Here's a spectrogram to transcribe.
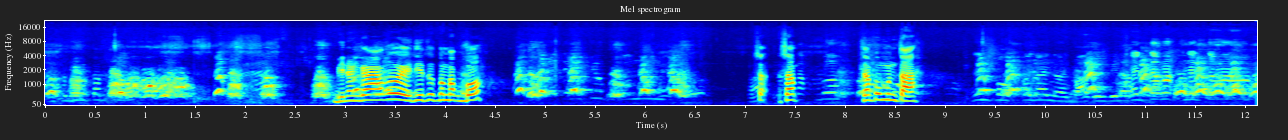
Nasa bilitan ko. Binangga ako eh. Dito tumakbo. Sa, sa, saan pumunta? Doon po, pag ganun. Nagtaka, nagtaka ako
